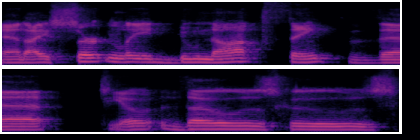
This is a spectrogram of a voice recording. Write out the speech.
And I certainly do not think that, you know, those whose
